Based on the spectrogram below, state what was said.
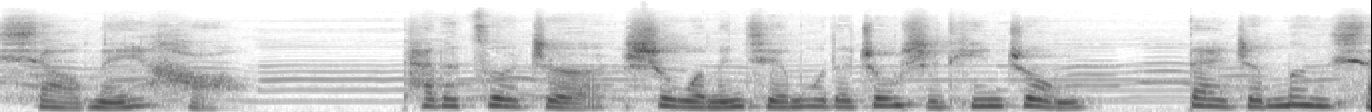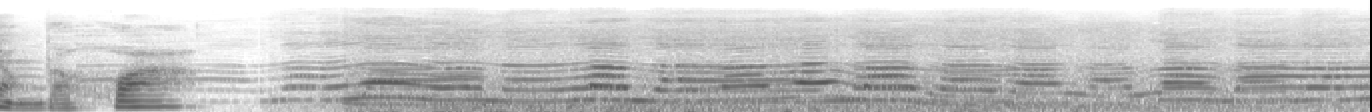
小美好》，它的作者是我们节目的忠实听众，带着梦想的花。啦啦啦啦啦啦啦啦啦啦啦啦啦啦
